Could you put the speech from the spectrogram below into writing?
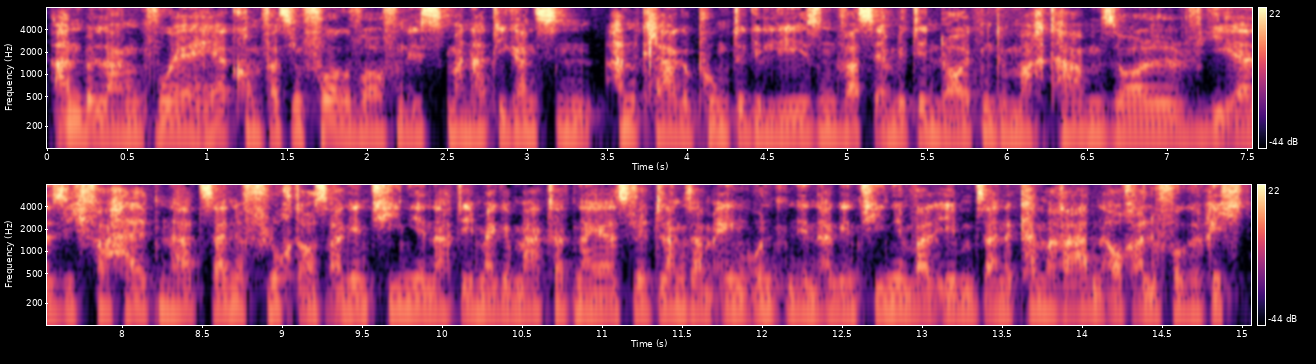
anbelangt, wo er herkommt, was ihm vorgeworfen ist. Man hat die ganzen Anklagepunkte gelesen, was er mit den Leuten gemacht haben soll, wie er sich verhalten hat, seine Flucht aus Argentinien, nachdem er gemerkt hat, naja, es wird langsam eng unten in Argentinien, weil eben seine Kameraden auch alle vor Gericht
